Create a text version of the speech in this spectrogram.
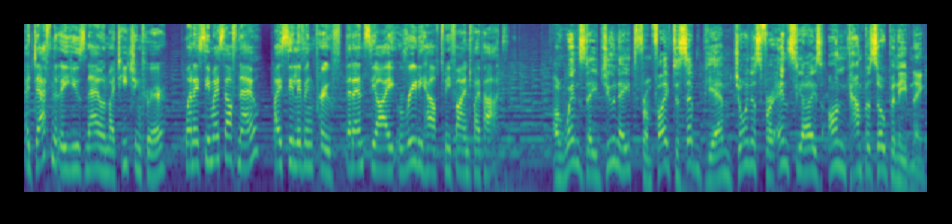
I definitely use now in my teaching career. When I see myself now, I see living proof that NCI really helped me find my path. On Wednesday, June 8th from 5 to 7 pm, join us for NCI's On Campus Open Evening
